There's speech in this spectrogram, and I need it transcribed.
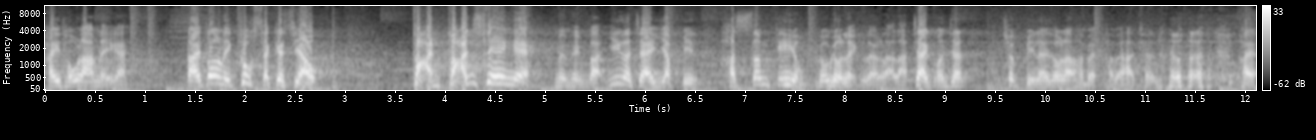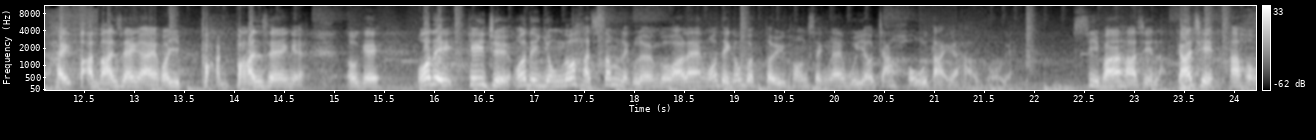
係肚腩嚟嘅。但係當你谷實嘅時候，板板聲嘅，明唔明白？呢個就係入邊核心肌肉嗰個力量啦。嗱，真係講真，出邊係肚腩，係咪係咪嚇 親？係係板板聲嘅，係可以板板聲嘅。OK，我哋記住，我哋用到核心力量嘅話咧，我哋嗰個對抗性咧會有爭好大嘅效果嘅。示範一下先嗱，假設阿豪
